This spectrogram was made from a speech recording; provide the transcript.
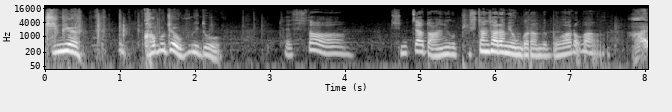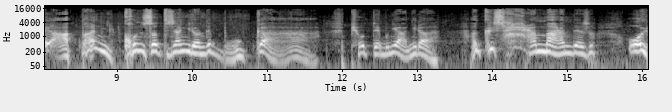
진이야, 가보자, 우리도. 됐어. 진짜도 아니고 비슷한 사람이 온 거라며 뭐하러 가? 아이, 아빤 콘서트장 이런데 못 가. 표 때문이 아니라, 아, 그 사람 많은 데서, 어휴,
